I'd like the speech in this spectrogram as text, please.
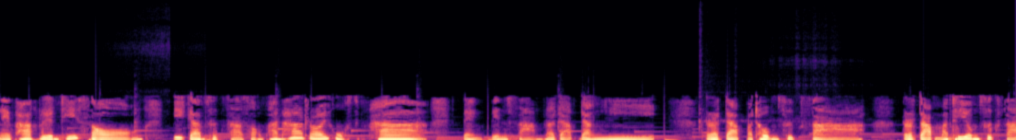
ในภาคเรียนที่ 2 ปีการศึกษา 2565 แบ่งเป็น 3 ระดับดังนี้ ระดับประถมศึกษา ระดับมัธยมศึกษา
